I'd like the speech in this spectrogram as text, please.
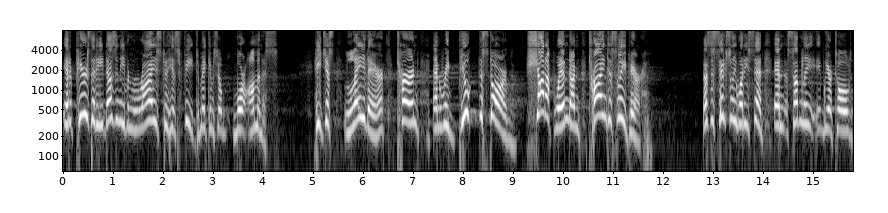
It appears that he doesn't even rise to his feet to make himself more ominous. He just lay there, turned, and rebuked the storm. Shut up, wind, I'm trying to sleep here. That's essentially what he said. And suddenly we are told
